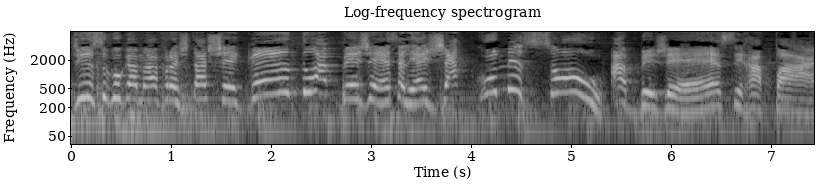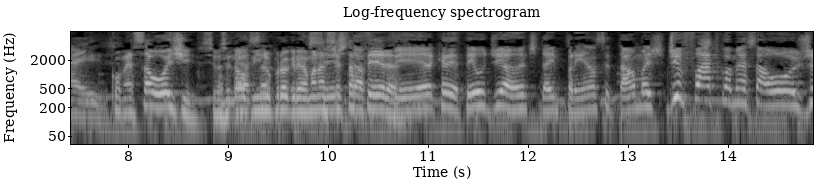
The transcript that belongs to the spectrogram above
Disso, Guga Mafra está chegando a BGS, aliás, já começou a BGS, rapaz! Começa hoje, se você tá Começa ouvindo o programa na sexta-feira. Sexta-feira, quer dizer, tem o dia antes da imprensa e tal, mas de fato começa hoje!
